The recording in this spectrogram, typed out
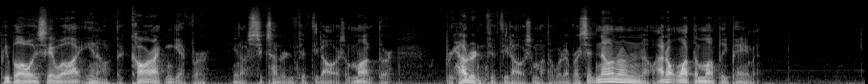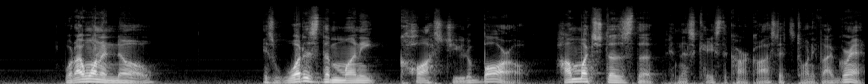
People always say, well, I, you know, the car I can get for, you know, $650 a month or $350 a month or whatever. I said, no, no, no, no. I don't want the monthly payment. What I want to know is what does the money cost you to borrow? How much does the, in this case, the car cost? It's 25 grand.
